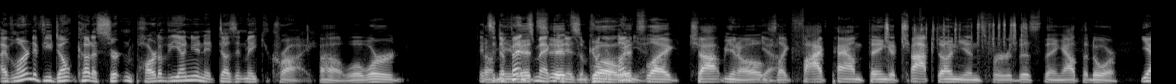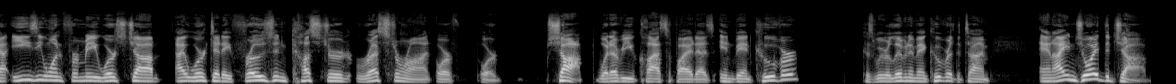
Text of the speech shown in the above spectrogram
I've learned if you don't cut a certain part of the onion, it doesn't make you cry. oh well, we're It's I a mean, defense it's- mechanism It's for go. the onion. It's like chop. You know, Yeah. it's like five pound thing of chopped onions for this thing out the door. Yeah, easy one for me. Worst job. I worked at a frozen custard restaurant or or shop, whatever you classify it as, in Vancouver, because we were living in Vancouver at the time, and I enjoyed the job.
